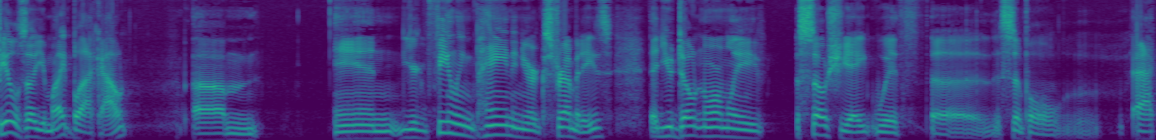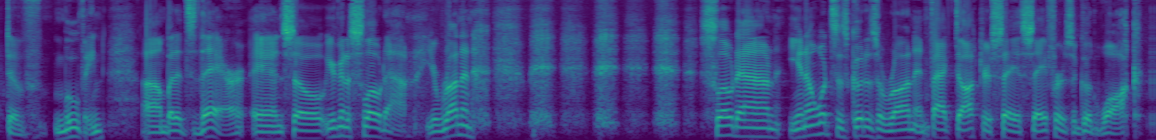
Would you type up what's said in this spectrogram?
feel as though you might black out, um, and you're feeling pain in your extremities that you don't normally associate with uh, the simple act of moving, um, but it's there. And so you're going to slow down. You're running. Slow down. You know what's as good as a run? In fact, doctors say is safer is a good walk.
